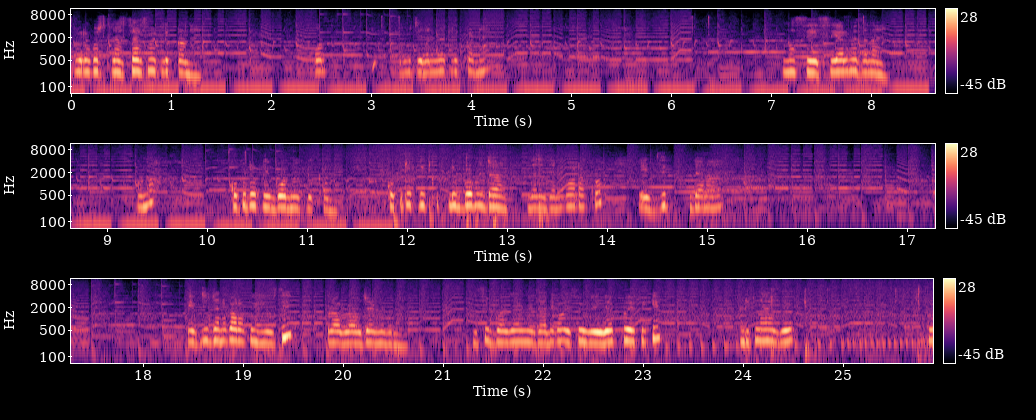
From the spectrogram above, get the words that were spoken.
इस वीडियो को सर्च में क्लिक करना है। और अपने चैनल में क्लिक करना है। ना शेयर में जाना है। और ना कॉपी टू क्लिपबोर्ड में क्लिक करना कॉपी टू क्लिक क्लिपबोर्ड में जाना जाने के बाद आपको एग्जिट जाना है। एग्जिट जाने के आपको यूसी ब्राउज़र में जाना है। यूसी ब्राउज़र में जाने के इसमें वेब टू एपीके लिखना है web to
